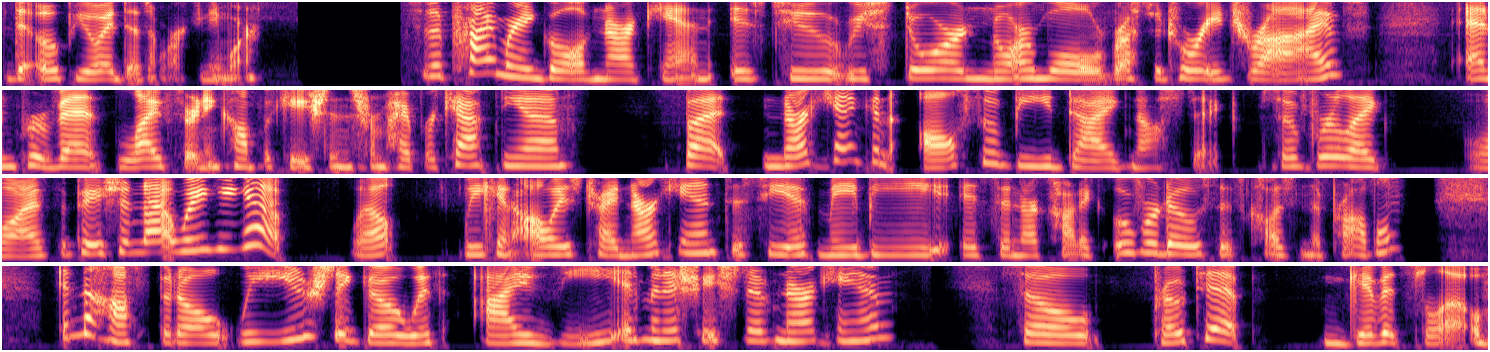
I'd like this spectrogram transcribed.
the opioid doesn't work anymore. So, the primary goal of Narcan is to restore normal respiratory drive and prevent life threatening complications from hypercapnia. But Narcan can also be diagnostic. So, if we're like, why is the patient not waking up? Well, we can always try Narcan to see if maybe it's a narcotic overdose that's causing the problem. In the hospital, we usually go with IV administration of Narcan. So, pro tip give it slow.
